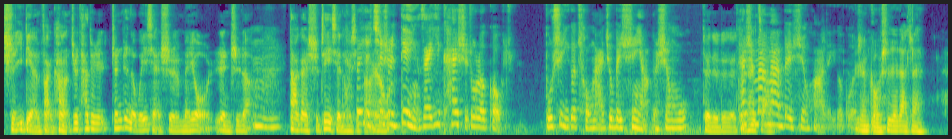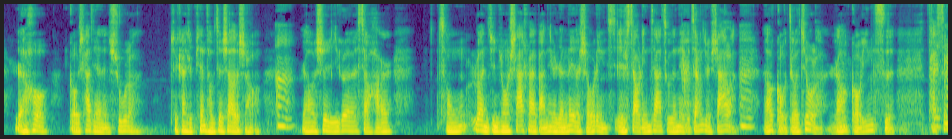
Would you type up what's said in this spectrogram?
是一点反抗，就是他对真正的危险是没有认知的。嗯，大概是这些东西。而且其实电影在一开始做了狗，不是一个从来就被驯养的生物。对对对对，它是慢慢被驯化的一个过程。人狗世界大战，然后狗差点输了。最开始片头介绍的时候，嗯，然后是一个小孩从乱军中杀出来，把那个人类的首领也是小林家族的那个将军杀了。嗯，然后狗得救了，然后狗因此。它生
